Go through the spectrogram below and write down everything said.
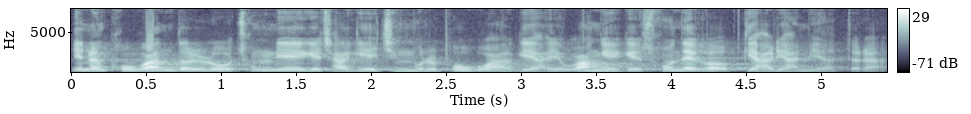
이는 고관들로 총리에게 자기의 직무를 보고하게 하여 왕에게 손해가 없게 하려 함이었더라.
